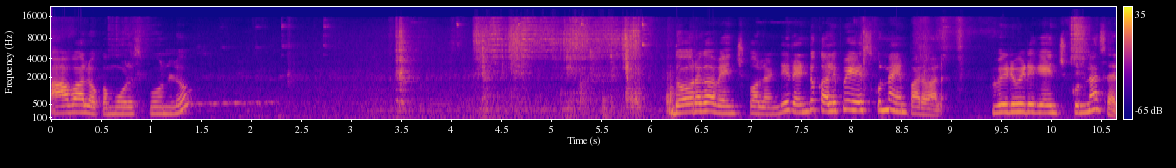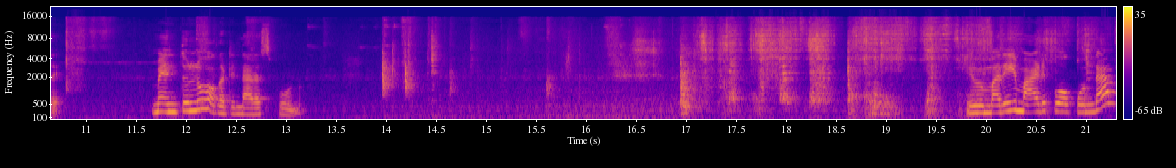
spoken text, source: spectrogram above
ఆవాలు ఒక మూడు స్పూన్లు. దోరగా వేయించుకోవాలండి. రెండు కలిపి వేసుకున్నా ఏం పర్వాలేదు విడివిడిగా వేయించుకున్నా సరే. మెంతులు ఒకటిన్నర స్పూను. ఇవి మరీ మాడిపోకుండా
